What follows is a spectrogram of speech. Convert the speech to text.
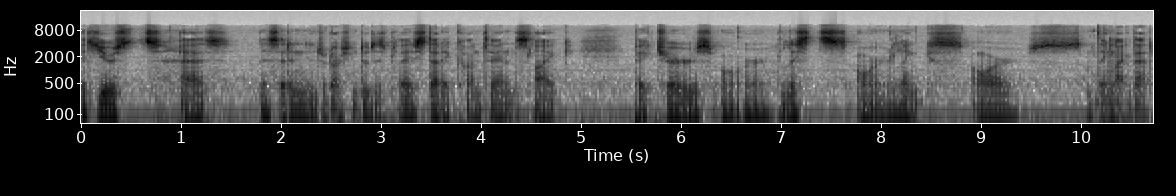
it's used as they said in the introduction to display static contents like pictures or lists or links or something like that.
